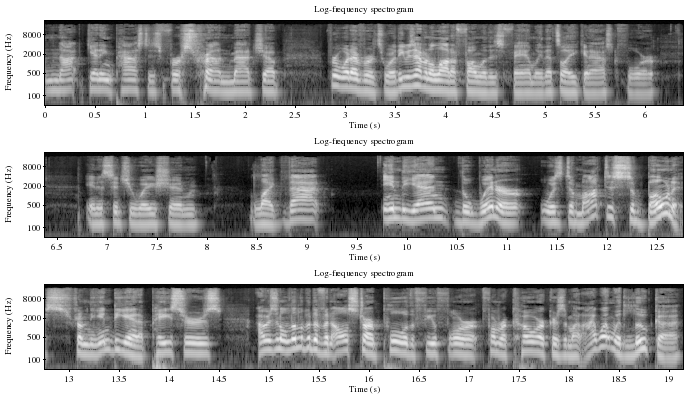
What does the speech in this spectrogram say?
not getting past his first round matchup for whatever it's worth. He was having a lot of fun with his family. That's all you can ask for in a situation like that in the end, the winner was Domantas Sabonis from the Indiana Pacers. I was in a little bit of an all-star pool with a few former former coworkers of mine. I went with Luka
